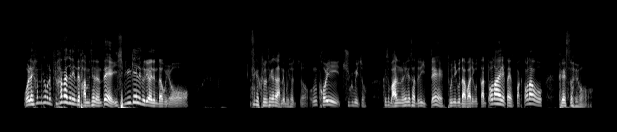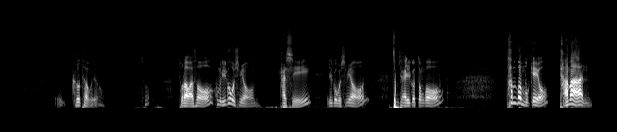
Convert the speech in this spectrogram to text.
원래 현금흐름표 하나 그리는데 밤새는데 21개를 그려야 된다고요. 생각 그런 생각을 안 해보셨죠? 거의 죽음이죠. 그래서 많은 회계사들이 이때 돈이고 나발이고 딱 떠나야겠다 해서 막 떠나고 그랬어요. 그렇다고요. 그렇죠? 돌아와서 그럼 읽어보시면 다시 읽어보시면 지금 제가 읽었던 거 3번 볼게요. 다만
